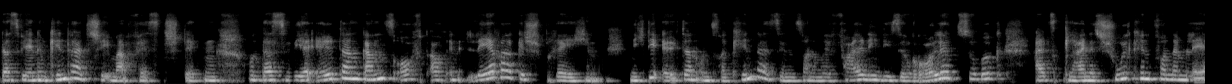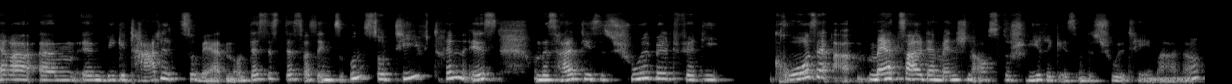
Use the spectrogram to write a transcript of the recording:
dass wir in einem Kindheitsschema feststecken und dass wir Eltern ganz oft auch in Lehrergesprächen nicht die Eltern unserer Kinder sind, sondern wir fallen in diese Rolle zurück, als kleines Schulkind von dem Lehrer ähm, irgendwie getadelt zu werden. Und das ist das, was in uns so tief drin ist und weshalb dieses Schulbild für die große äh, Mehrzahl der Menschen auch so schwierig ist und das Schulthema. Ne?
